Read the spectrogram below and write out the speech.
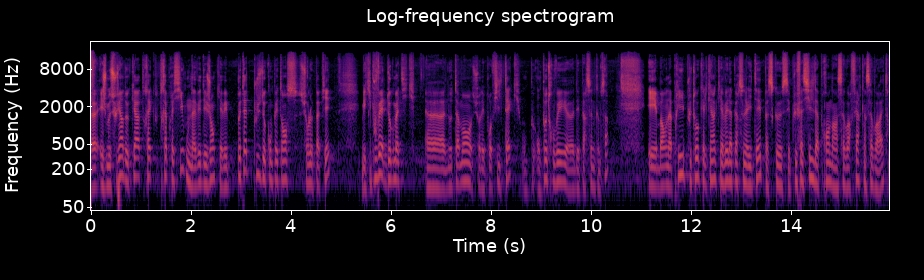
Euh, et je me souviens de cas très précis où on avait des gens qui avaient peut-être plus de compétences sur le papier, mais qui pouvaient être dogmatiques, euh, notamment sur des profils tech. On peut, on peut trouver euh, des personnes comme ça. Et ben, on a pris plutôt quelqu'un qui avait la personnalité parce que c'est plus facile d'apprendre un savoir-faire qu'un savoir-être.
